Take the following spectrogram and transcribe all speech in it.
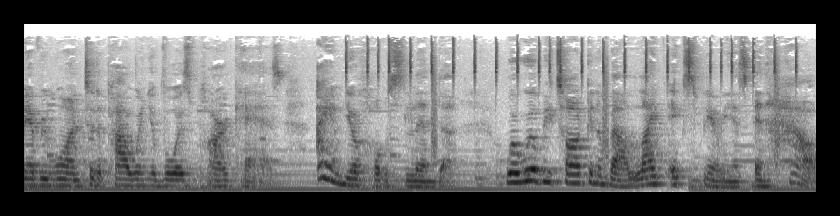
everyone, to the Power in Your Voice podcast. I am your host, Linda, where we'll be talking about life experience and how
